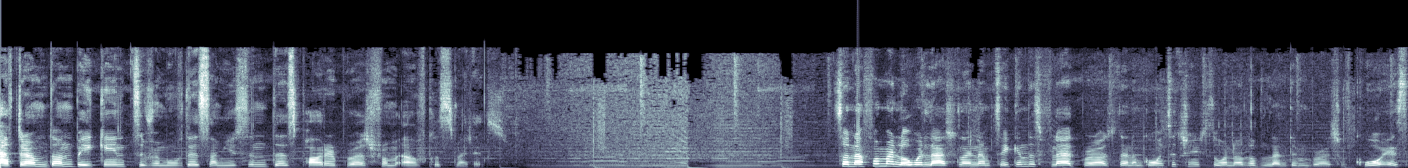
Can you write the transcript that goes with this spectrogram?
After I'm done baking, to remove this, I'm using this powder brush from e.l.f. Cosmetics. So now for my lower lash line, I'm taking this flat brush, then I'm going to change to another blending brush, of course.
